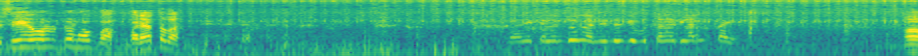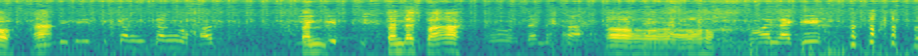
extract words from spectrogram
Testing ko dulhog ba? Pareto ba? Dani kalandungan, nilagay butang naglantay. Oh, ah. ha? Tikang-tikang ba? Tan tandas pa ah. Oh, tandas pa. Oh, oh, oh. Mga lagi.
